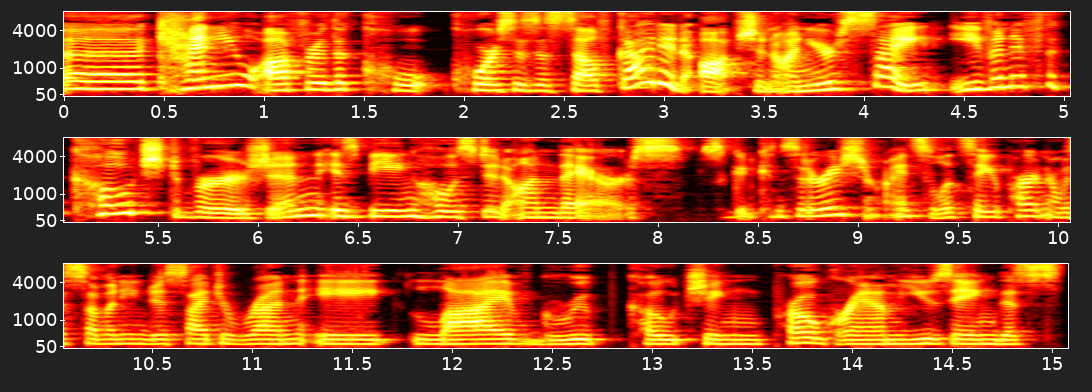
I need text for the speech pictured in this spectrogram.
uh, can you offer the co- course as a self guided option on your site, even if the coached version is being hosted on theirs? It's a good consideration, right? So let's say you partner with somebody and you decide to run a live group coaching program using this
